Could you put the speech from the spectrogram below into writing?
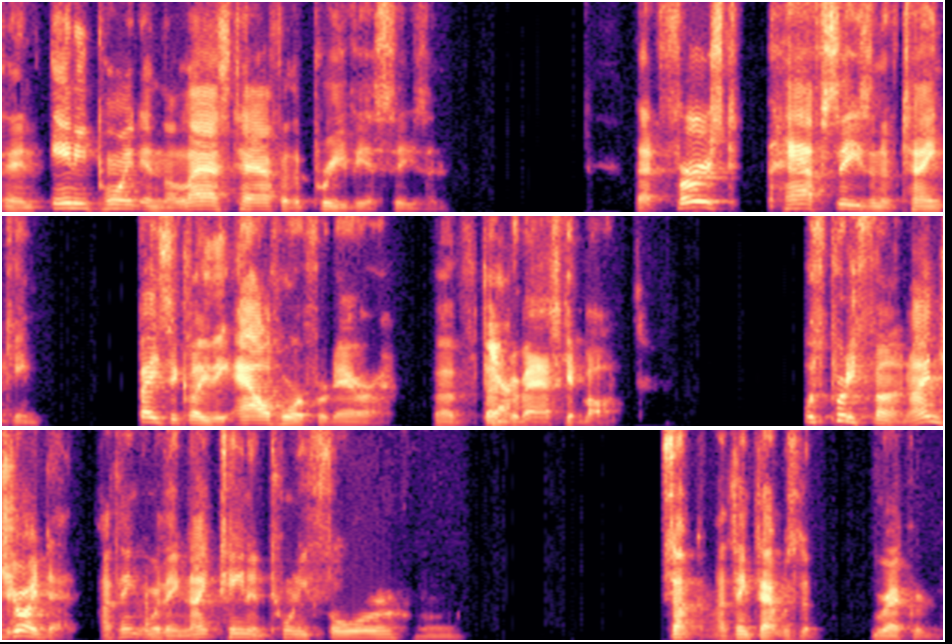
and any point in the last half of the previous season. That first half season of tanking, basically the Al Horford era of Thunder yeah. basketball, was pretty fun. I enjoyed that. I think were they 19 and 24 something. I think that was the record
